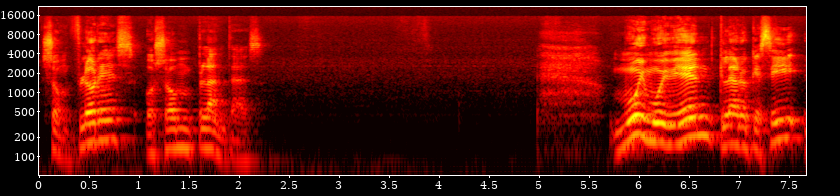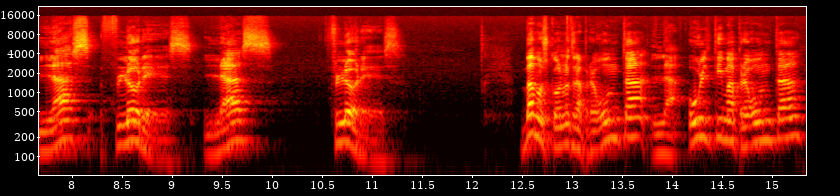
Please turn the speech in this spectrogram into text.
¿Son flores o son plantas? Muy, muy bien, claro que sí, las flores, las flores. Vamos con otra pregunta, la última pregunta.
